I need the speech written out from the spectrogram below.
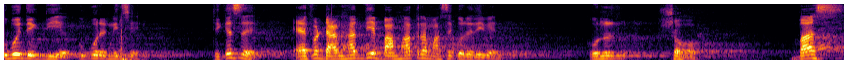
উভয় দিক দিয়ে, উপরে নিচে, ঠিক আছে? এরপর ডান হাত দিয়ে বাম হাতটা মাসে করে দিবেন। কোন সহ। বাস,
